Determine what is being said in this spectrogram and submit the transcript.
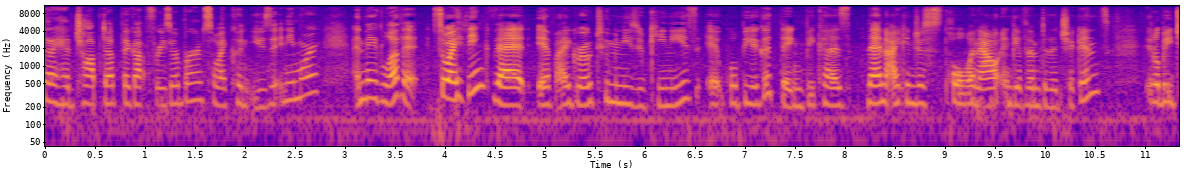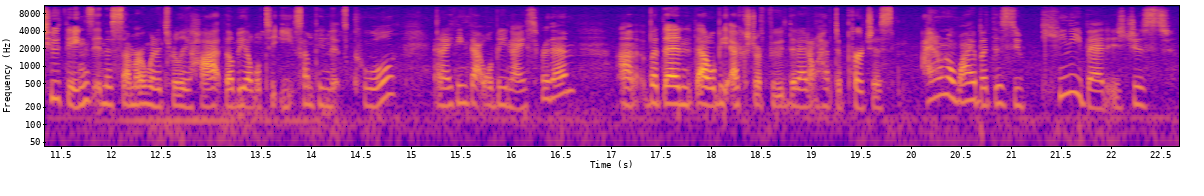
that I had chopped up that got freezer burned so I couldn't use it anymore and they love it. So I think that if I grow too many zucchinis it will be a good thing because then I can just pull one out and give them to the chickens. It'll be two things in the summer when it's really hot they'll be able to eat something that's cool and I think that will be nice for them. Um, but then that will be extra food that I don't have to purchase. I don't know why but this zucchini bed is just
